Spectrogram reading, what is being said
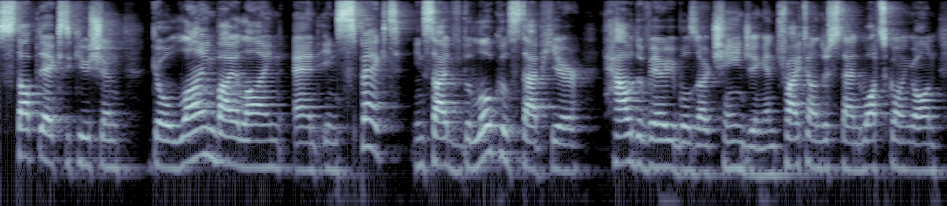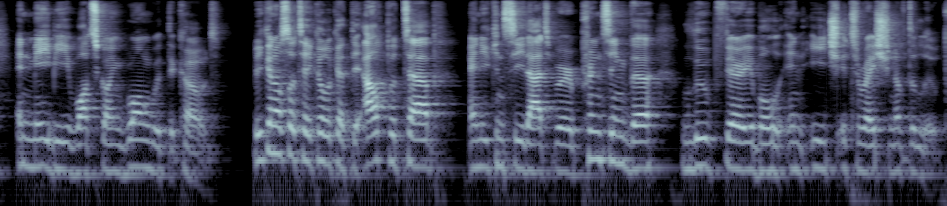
stop the execution, go line by line and inspect inside of the locals tab here how the variables are changing and try to understand what's going on and maybe what's going wrong with the code. We can also take a look at the output tab and you can see that we're printing the loop variable in each iteration of the loop.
